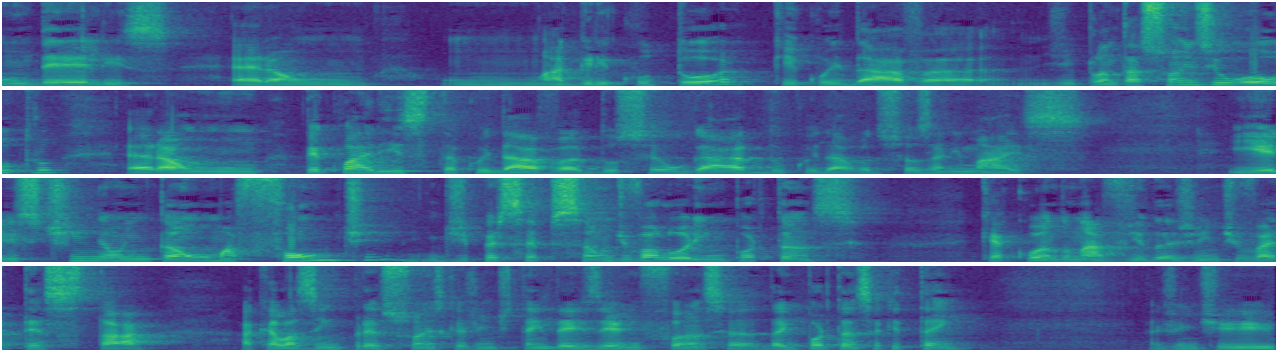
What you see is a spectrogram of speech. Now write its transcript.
Um deles era um, um agricultor que cuidava de plantações e o outro era um pecuarista, cuidava do seu gado, cuidava dos seus animais. E eles tinham então uma fonte de percepção de valor e importância, que é quando na vida a gente vai testar aquelas impressões que a gente tem desde a infância da importância que tem. A gente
